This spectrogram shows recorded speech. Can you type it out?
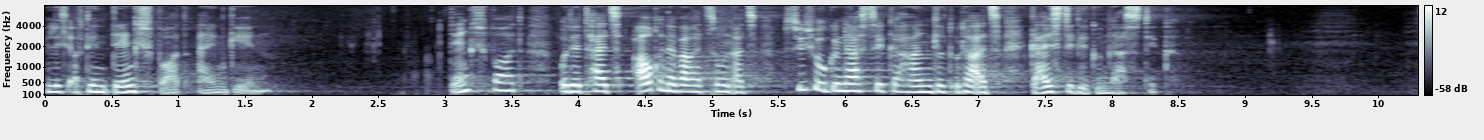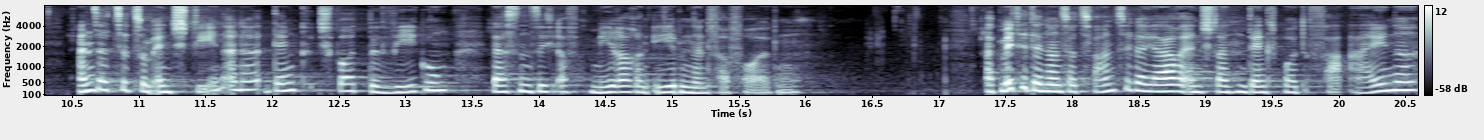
will ich auf den Denksport eingehen. Denksport wurde teils auch in der Variation als Psychogymnastik gehandelt oder als geistige Gymnastik. Ansätze zum Entstehen einer Denksportbewegung lassen sich auf mehreren Ebenen verfolgen. Ab Mitte der 1920er Jahre entstanden Denksportvereine.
